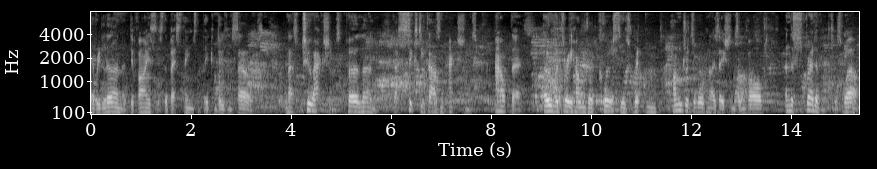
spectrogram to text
Every learner devises the best things that they can do themselves. And that's two actions per learner. That's 60,000 actions out there. Over 300 courses written, hundreds of organizations involved, and the spread of it as well.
